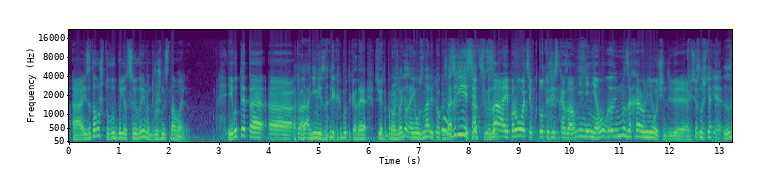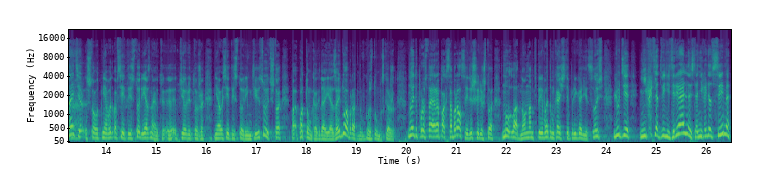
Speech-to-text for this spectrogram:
а из-за того, что вы были в свое время дружны с Навальным. И вот это... Э... А то они не знали, как будто, когда я все это производил, они узнали только ну, за взвесив 15 минут. за и против, кто-то здесь сказал, не-не-не, мы Захарову не очень доверяем. Слушайте, знаете, что вот меня во всей этой истории, я знаю эту теорию тоже, меня во всей этой истории интересует, что потом, когда я зайду обратно в Госдуму, скажут, ну это просто Аэропак собрался и решили, что, ну ладно, он нам теперь в этом качестве пригодится. То есть люди не хотят видеть реальность, они хотят все время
